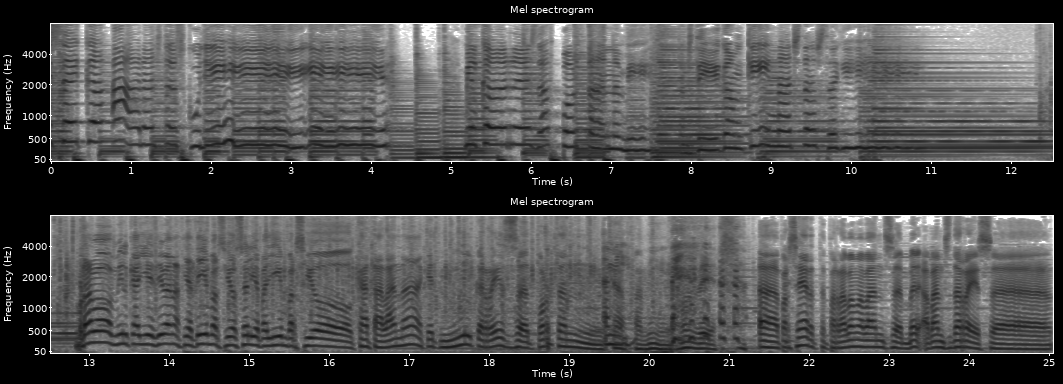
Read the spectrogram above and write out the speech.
i sé que ara haig d'escollir. Mil carrers et porten a mi, doncs digue'm quin haig de seguir. Bravo, Mil calles llevan hacia ti, en versió Cèlia Pallí, en versió catalana. Aquest Mil carrers et porten A mi. cap a mi. Molt bé. Uh, per cert, parlàvem abans, eh, bé, abans de res, uh,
